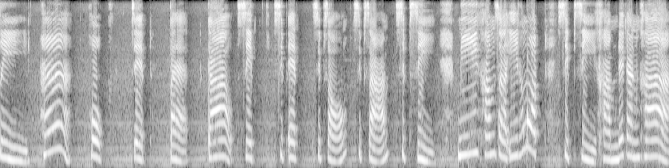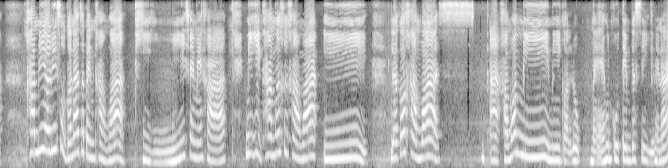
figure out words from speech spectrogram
สี่ห้าหกเจ็ดแปด เก้าสิบสิบเอ็ดสิบสองสิบสามสิบสี่มีคำสระอีทั้งหมดสิบสี่คำด้วยกันค่ะคำที่เยอะที่สุดก็น่าจะเป็นคำว่า ผีใช่ไหมคะ มีอีกคำก็คือคำว่า อี แล้วก็คำว่า อ่าคำว่ามี มีก่อนลูก แหมคุณครูเต็มจะสี่เลยนะ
